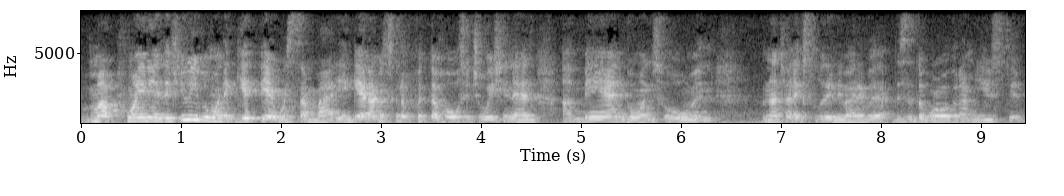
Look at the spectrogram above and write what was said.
My point is, if you even want to get there with somebody, again, I'm just going to put the whole situation as a man going to a woman. I'm not trying to exclude anybody, but this is the world that I'm used to.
